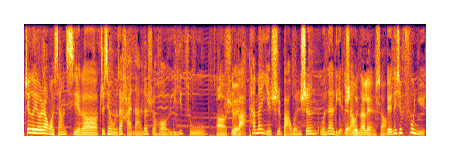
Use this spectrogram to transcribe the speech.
这个又让我想起了之前我们在海南的时候，黎族啊，对？是吧？他们也是把纹身纹在脸上，纹在脸上，对那些妇女。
